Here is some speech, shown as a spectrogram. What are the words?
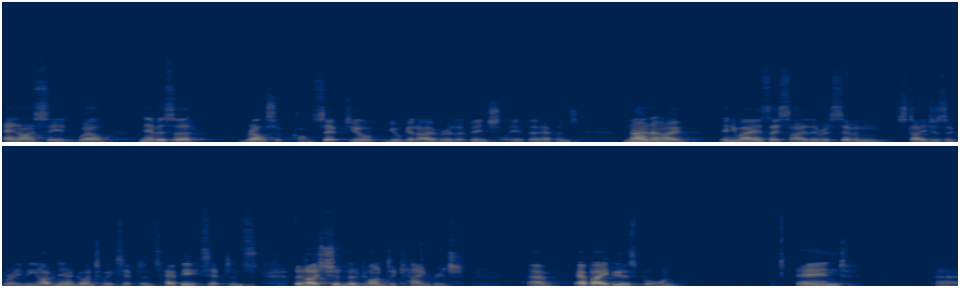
And I said, well, never's a relative concept. You'll, you'll get over it eventually if that happens. No, no. Anyway, as they say, there are seven stages of grieving. I've now gone to acceptance, happy acceptance, that I shouldn't have gone to Cambridge. Um, our baby was born, and uh,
